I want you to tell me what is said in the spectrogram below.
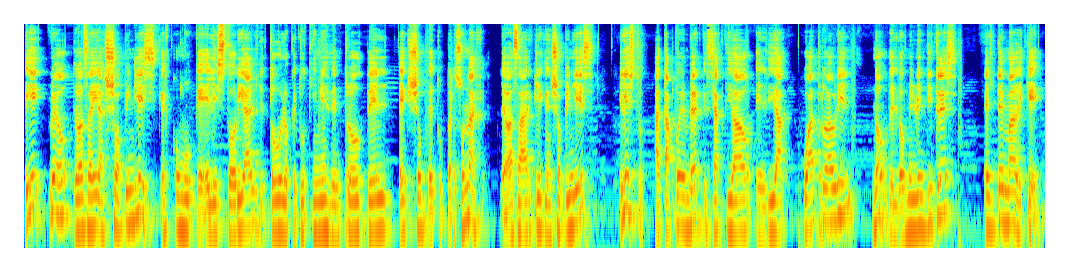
Y luego te vas a ir a Shopping List, que es como que el historial de todo lo que tú tienes dentro del X-Shop de tu personaje. Le vas a dar clic en Shopping List y listo. Acá pueden ver que se ha activado el día 4 de abril, ¿no? Del 2023. El tema de qué?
